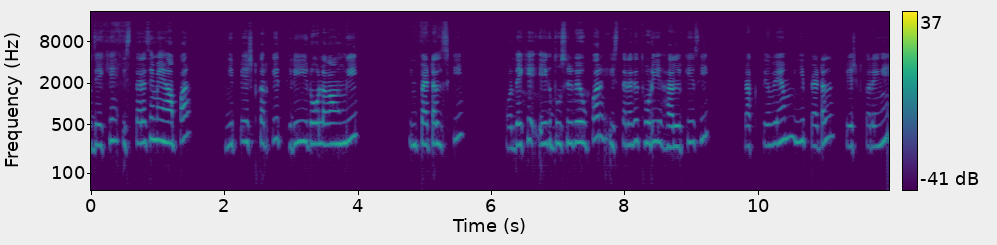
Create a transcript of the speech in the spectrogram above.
तो देखिए, इस तरह से मैं यहाँ पर ये पेस्ट करके थ्री रो लगाऊँगी इन पेटल्स की। और देखिए, एक दूसरे के ऊपर इस तरह से थोड़ी हल्की सी रखते हुए हम ये पेटल पेस्ट करेंगे।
